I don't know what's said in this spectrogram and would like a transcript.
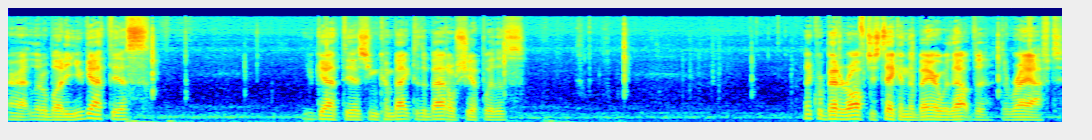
Alright, little buddy, you got this. You got this. You can come back to the battleship with us. I think we're better off just taking the bear without the, the raft.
